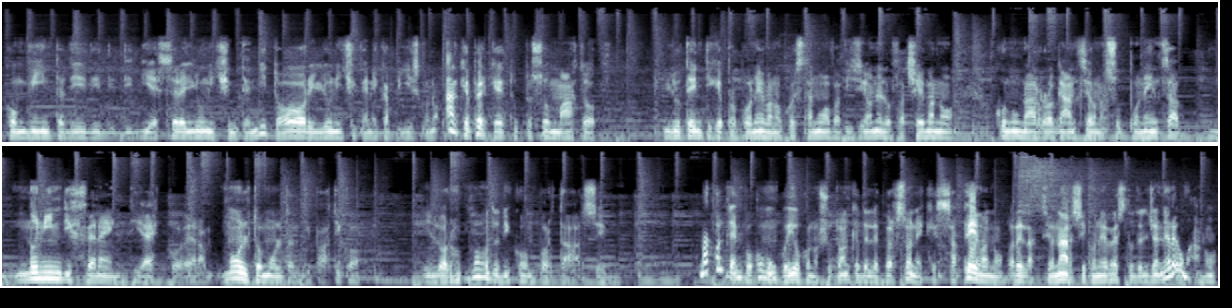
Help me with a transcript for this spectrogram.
convinta di, di, di, di essere gli unici intenditori, gli unici che ne capiscono, anche perché tutto sommato gli utenti che proponevano questa nuova visione lo facevano con un'arroganza e una supponenza non indifferenti, ecco, era molto molto antipatico il loro modo di comportarsi. Ma col tempo comunque io ho conosciuto anche delle persone che sapevano relazionarsi con il resto del genere umano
